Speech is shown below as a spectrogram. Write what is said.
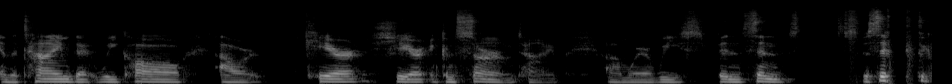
and the time that we call our care, share, and concern time, um, where we spend send specific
